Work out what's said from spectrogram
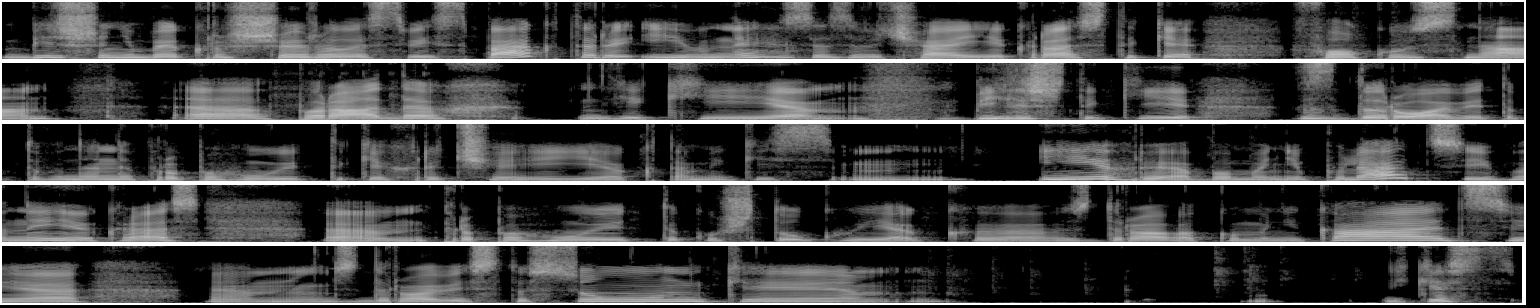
більше ніби як розширили свій спектр, і в них зазвичай якраз таки фокус на е, порадах. Які більш такі здорові, тобто вони не пропагують таких речей, як там якісь ігри або маніпуляції, вони якраз е, пропагують таку штуку, як е, здорова комунікація, е, здорові стосунки, якесь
